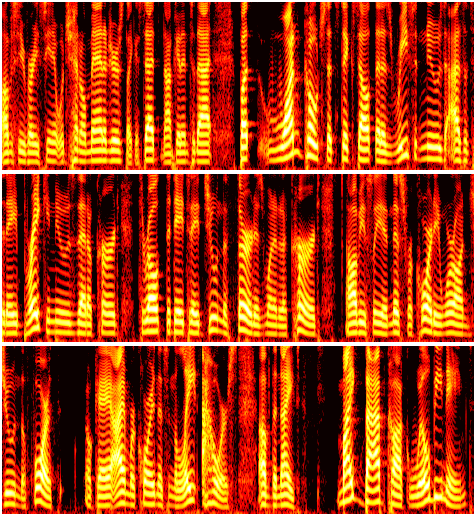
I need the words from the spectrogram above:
Obviously, you've already seen it with general managers. Like I said, not get into that. But one coach that sticks out that is recent news as of today, breaking news that occurred throughout the day today, June the 3rd is when it occurred. Obviously, in this recording, we're on June the 4th. Okay, I'm recording this in the late hours of the night. Mike Babcock will be named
